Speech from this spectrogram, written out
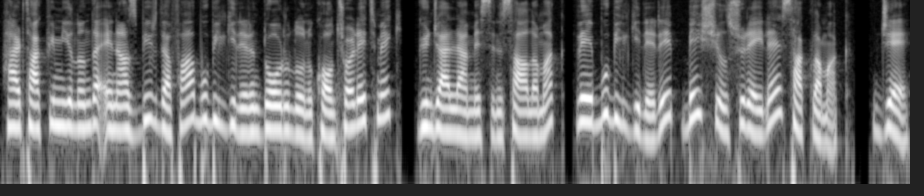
Her takvim yılında en az bir defa bu bilgilerin doğruluğunu kontrol etmek, güncellenmesini sağlamak ve bu bilgileri 5 yıl süreyle saklamak. C.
